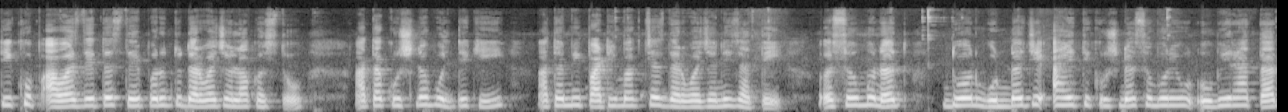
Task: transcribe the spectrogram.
ती खूप आवाज देत असते परंतु दरवाजा लॉक असतो. आता कृष्ण बोलते की आता मी पाठीमागच्याच दरवाजाने जाते. असं म्हणत दोन गुंड जे आहे ती कृष्णासमोर येऊन उभी राहतात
